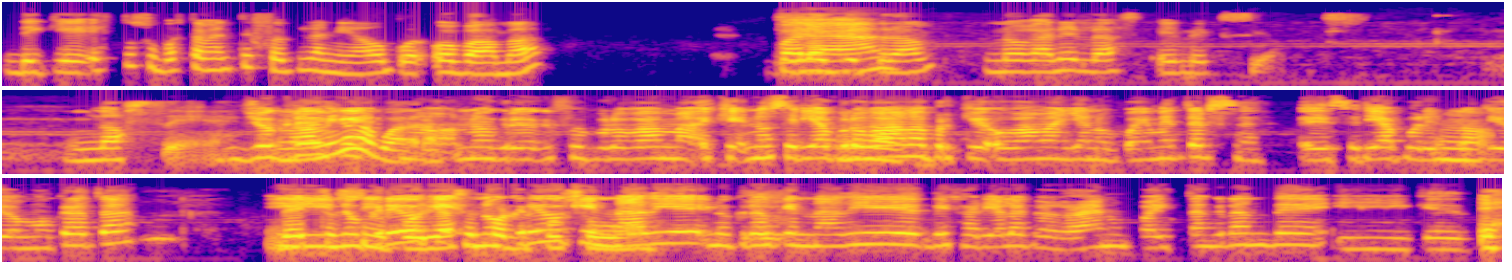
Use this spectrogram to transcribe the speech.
de que esto supuestamente fue planeado por Obama para que Trump no gane las elecciones. No sé. Yo No, creo a mí que no me cuadra. no, no creo que fue por Obama. Es que no sería por No. Obama porque Obama ya no puede meterse. Eh, sería por el No. Partido Demócrata. De Y hecho, no sí, creo que no creo que su- nadie no creo que nadie dejaría la cagada en un país tan grande y que, Es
